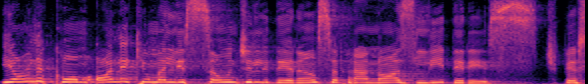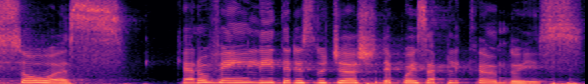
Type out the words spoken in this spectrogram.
E olha como, olha aqui uma lição de liderança para nós líderes, de pessoas. Quero ver líderes do Just depois aplicando isso.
